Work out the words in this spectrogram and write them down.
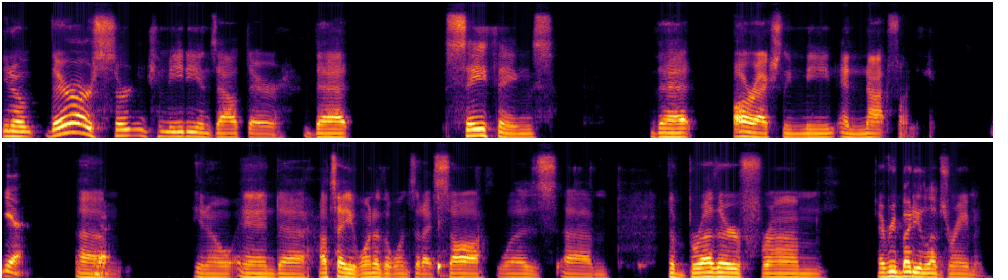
you know, there are certain comedians out there that say things that are actually mean and not funny. Yeah. Um, yeah. You know, and uh, I'll tell you, one of the ones that I saw was um, the brother from Everybody loves Raymond.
